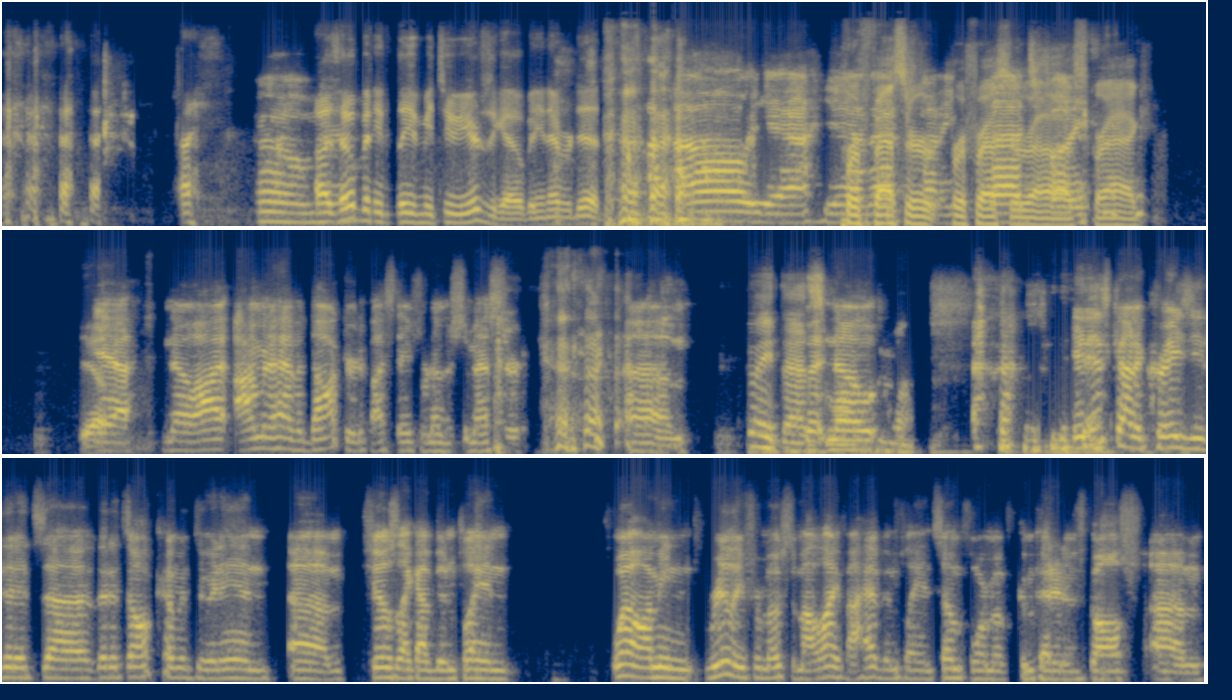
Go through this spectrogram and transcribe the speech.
Oh, I was hoping he'd leave me two years ago, but he never did. oh yeah, yeah. Professor Professor uh, Scragg. Yeah. yeah. No, I, I'm gonna have a doctorate if I stay for another semester. Um, you ain't that. But no, it is kind of crazy that it's uh that it's all coming to an end. Um, feels like I've been playing. Well, I mean, really, for most of my life, I have been playing some form of competitive golf. Um,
